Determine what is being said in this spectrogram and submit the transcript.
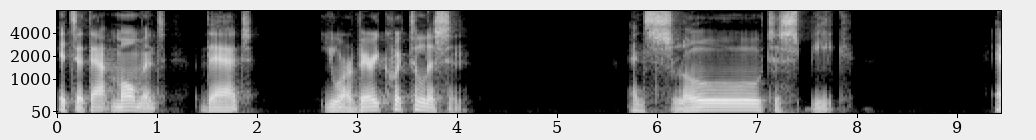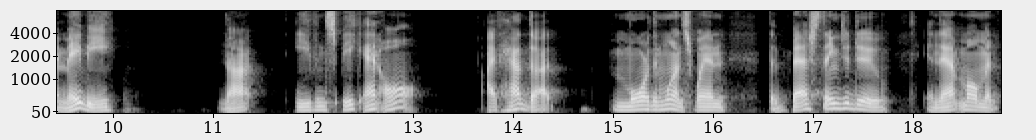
It's at that moment that you are very quick to listen and slow to speak. And maybe not even speak at all. I've had that more than once when the best thing to do in that moment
